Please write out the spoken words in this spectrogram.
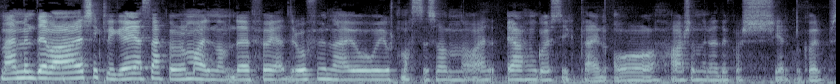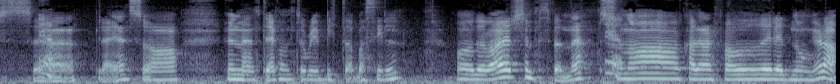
Nei, men det var skikkelig gøy. Jeg snakka med Maren om det før jeg dro, for hun har jo gjort masse sånn, og ja, hun går i sykepleien og har sånn Røde Kors hjelpekorps-greie, så hun mente jeg kom til å bli bitt av basillen. Og det var kjempespennende. Så Ja. nå kan jeg i hvert fall redde noen unger, da.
